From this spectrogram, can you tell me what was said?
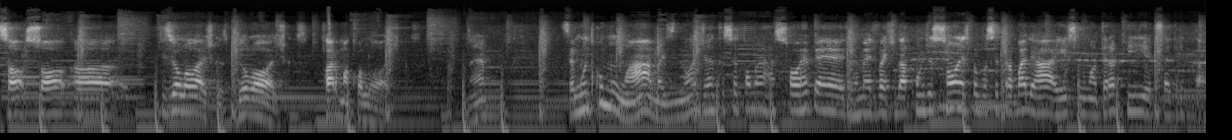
só, só uh, fisiológicas, biológicas, farmacológicas, né? Isso é muito comum. Ah, mas não adianta você tomar só o remédio. O remédio vai te dar condições para você trabalhar isso numa terapia, etc e tal.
